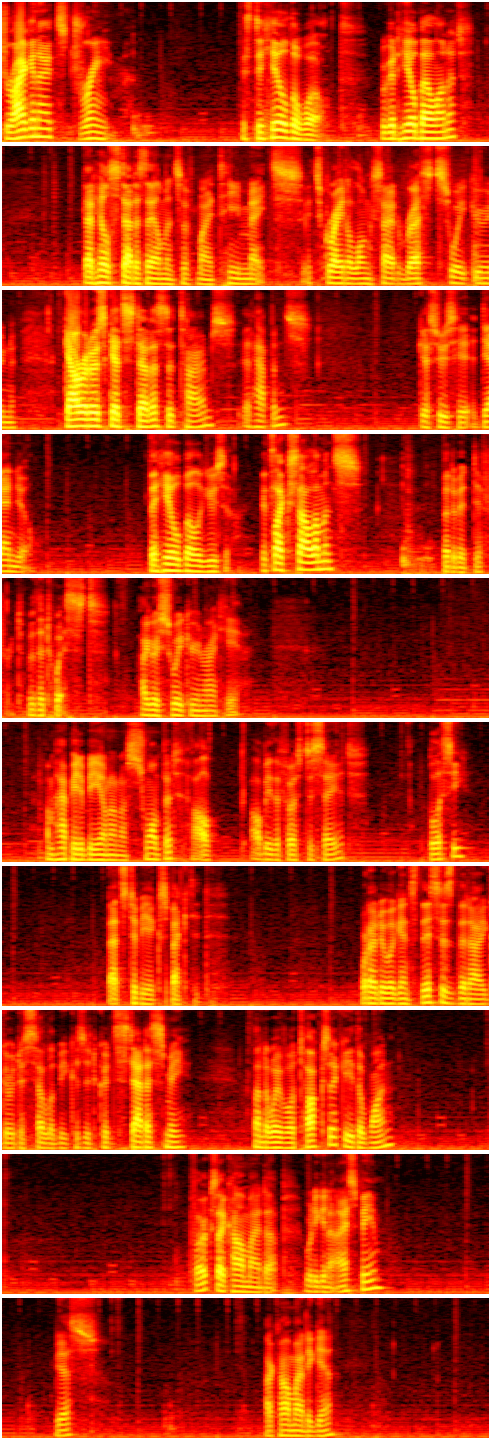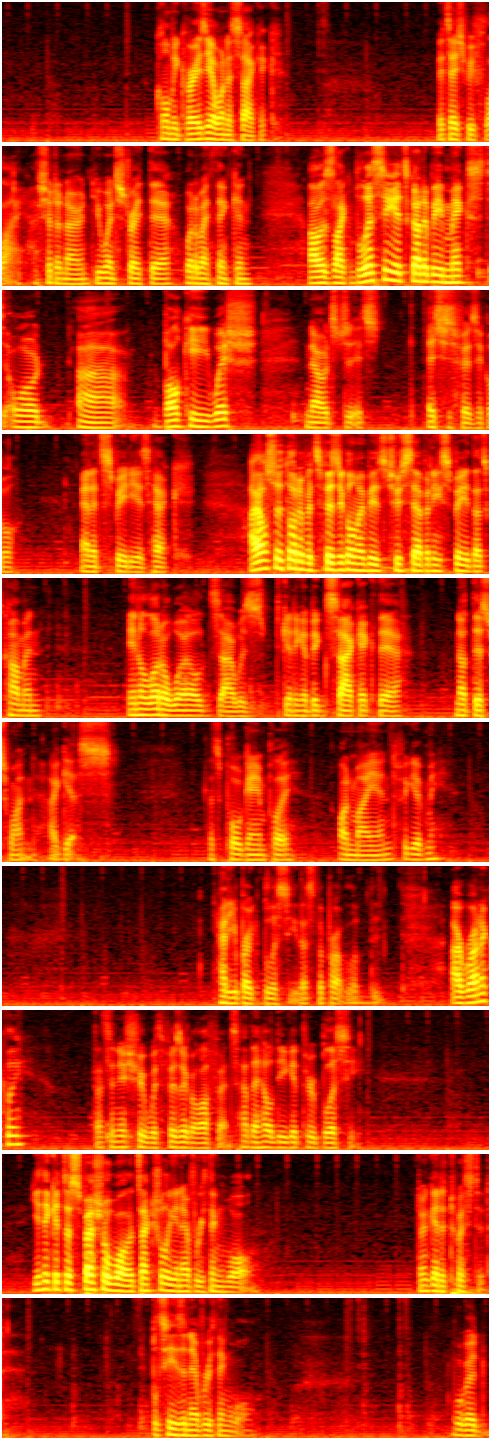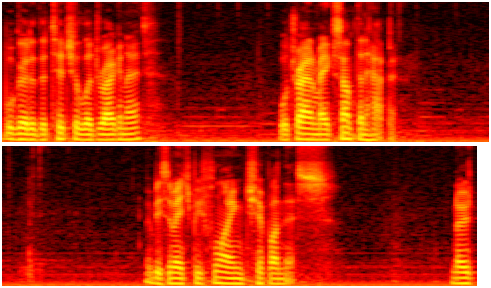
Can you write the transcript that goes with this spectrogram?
Dragonite's dream is to heal the world. We got heal bell on it. That heals status ailments of my teammates. It's great alongside Rest, Suicune. Gyarados gets status at times. It happens. Guess who's here? Daniel. The heal bell user. It's like Salamence, but a bit different, with a twist. I go Suicune right here. I'm happy to be on a Swampert. I'll I'll be the first to say it. Blissey? That's to be expected. What I do against this is that I go to Celebi because it could status me. Thunderwave or Toxic, either one. Folks, I Calm Mind up. What are you gonna Ice Beam? Yes. I Calm Mind again. Call me crazy, I want a Psychic. It's HP Fly. I should have known. You went straight there. What am I thinking? I was like, Blissey, it's got to be mixed or uh, bulky Wish. No, it's just, it's it's just physical, and it's speedy as heck. I also thought if it's physical, maybe it's 270 speed. That's common. In a lot of worlds, I was getting a big psychic there. Not this one, I guess. That's poor gameplay on my end. Forgive me. How do you break Blissey? That's the problem. Ironically, that's an issue with physical offense. How the hell do you get through Blissey? You think it's a special wall. It's actually an everything wall. Don't get it twisted. Blissey is an everything wall. We'll go, we'll go to the titular Dragonite. We'll try and make something happen. Maybe some HP flying chip on this. No...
